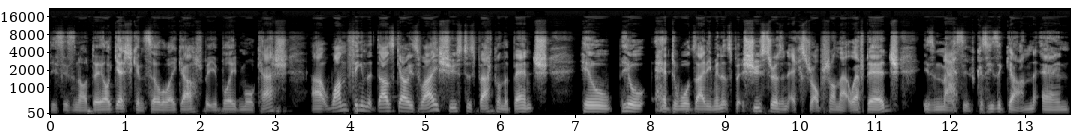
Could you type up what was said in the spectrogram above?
this isn't ideal. I guess you can sell the week after, but you bleed more cash. Uh, one thing that does go his way, Schuster's back on the bench he'll he'll head towards 80 minutes, but Schuster as an extra option on that left edge is massive because he's a gun and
